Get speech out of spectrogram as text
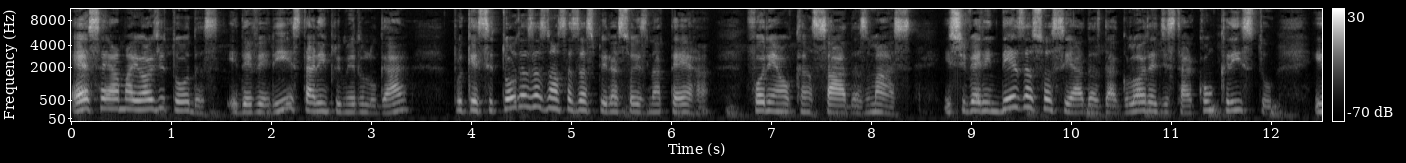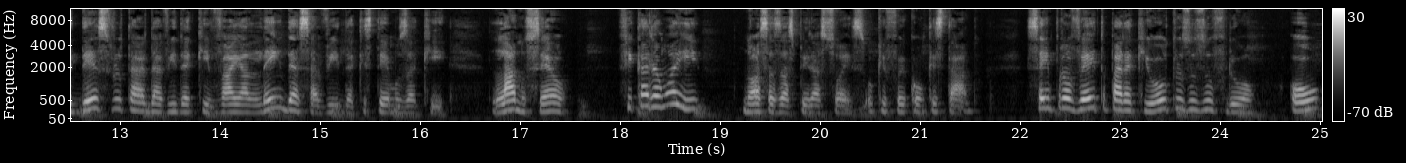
essa é a maior de todas e deveria estar em primeiro lugar, porque se todas as nossas aspirações na terra forem alcançadas, mas estiverem desassociadas da glória de estar com Cristo e desfrutar da vida que vai além dessa vida que temos aqui, lá no céu, ficarão aí nossas aspirações, o que foi conquistado, sem proveito para que outros usufruam ou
